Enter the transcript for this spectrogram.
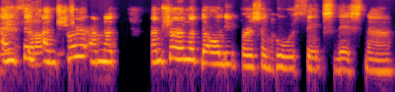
I think Sarap. I'm sure I'm not I'm sure I'm not the only person who thinks this na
